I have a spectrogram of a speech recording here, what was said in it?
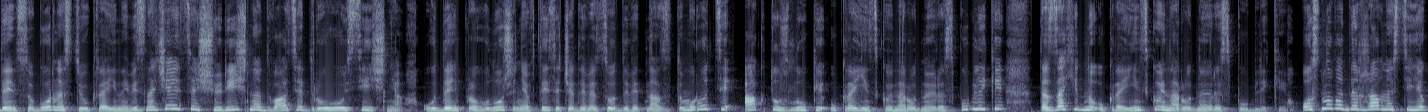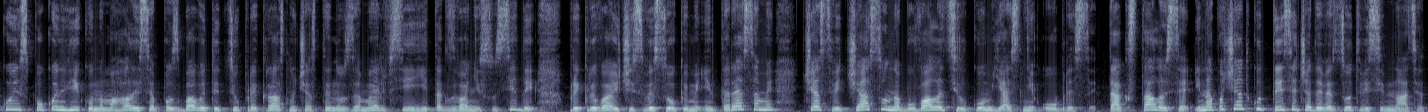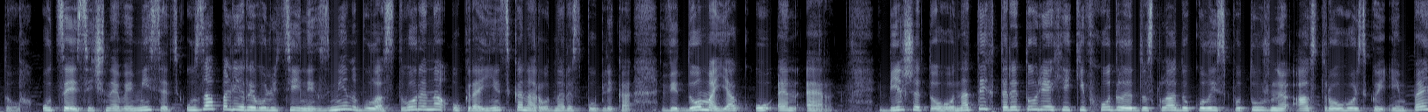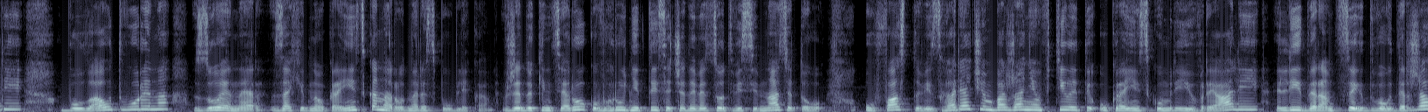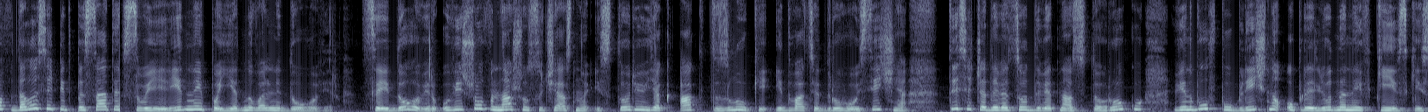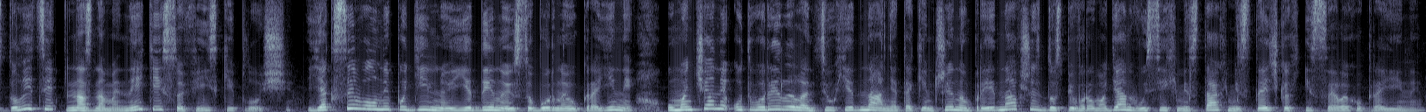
День Соборності України відзначається щорічно 22 січня, у день проголошення в 1919 році акту злуки Української Народної Республіки та Західноукраїнської Народної Республіки. Основа державності, якої споконвіку намагалися позбавити цю прекрасну частину земель всі її так звані сусіди, прикриваючись високими інтересами, час від часу набувала цілком ясні обриси. Так сталося і на початку 1918-го. У цей січневий місяць у запалі революційних змін була створена Українська Народна Республіка, відома як УНР. Більше того, на тих територіях, які входили до складу колись потужної Австро-Угорської імперії, була утворена ЗУНР Західноукраїнська Народна Республіка. Вже до кінця року, в грудні 1918-го, у Фастові з гарячим бажанням втілити українську мрію в реалії, лідерам цих двох держав вдалося підписати своєрідний поєднувальний договір. Цей договір увійшов в нашу сучасну історію як акт злуки, і 22 січня 1919 року він був публічно оприлюднений в київській столиці на знаменитій Софійській площі. Як символ неподільної єдиної соборної України, уманчани утворили ланцюг єднання, таким чином приєднавшись до співгромадян в усіх містах, містечках і селах України.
